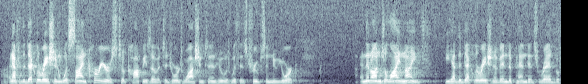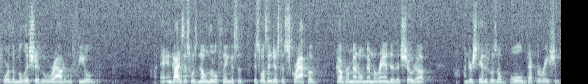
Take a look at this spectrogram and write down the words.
Uh, and after the declaration was signed, couriers took copies of it to George Washington, who was with his troops in New York. And then on July 9th, he had the Declaration of Independence read before the militia who were out in the field. And guys, this was no little thing. This, is, this wasn't just a scrap of governmental memoranda that showed up. Understand, this was a bold declaration.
